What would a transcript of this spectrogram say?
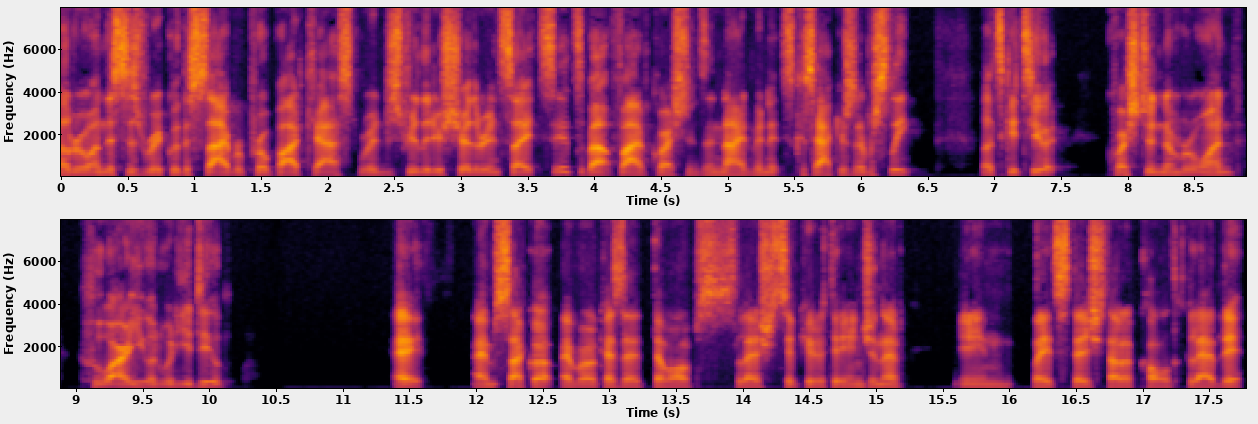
Hello, everyone. This is Rick with the Cyber Pro podcast, where industry leaders share their insights. It's about five questions in nine minutes because hackers never sleep. Let's get to it. Question number one Who are you and what do you do? Hey, I'm Sako. I work as a DevOps slash security engineer in late stage startup called Gladly.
